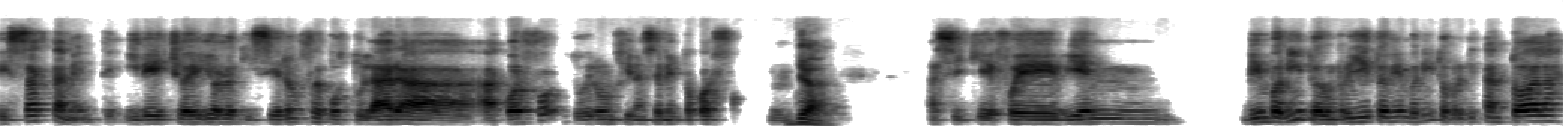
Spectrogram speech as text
Exactamente. Y de hecho ellos lo que hicieron fue postular a, Corfo, tuvieron un financiamiento Corfo. Mm. Ya. Así que fue bien, bien bonito, un proyecto bien bonito, porque están todas las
